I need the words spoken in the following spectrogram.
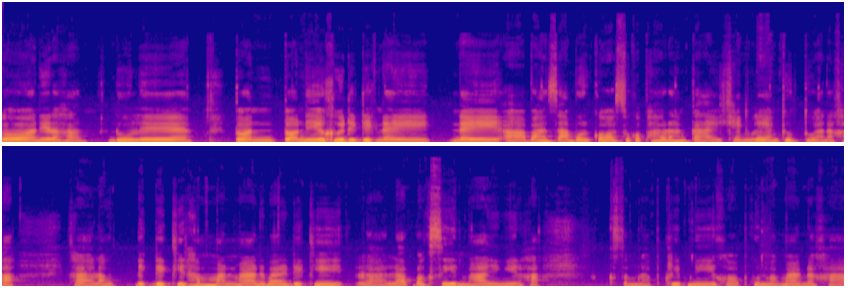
ก็นี่แหละค่ะดูแลตอนตอนนี้ก็คือเด็กๆในในอ่าบ้านสามบนก็สุขภาพร่างกายแข็งแรงทุกตัวนะคะค่ะหลังเด็กๆที่ทำหมันมาในบ้านเด็กที่รับวัคซีนมาอย่างนี้นะคะสำหรับคลิปนี้ขอบคุณมากๆนะคะ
